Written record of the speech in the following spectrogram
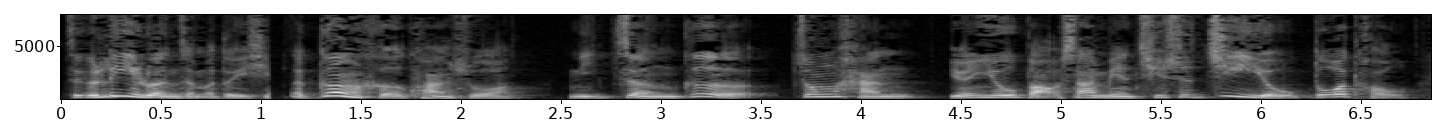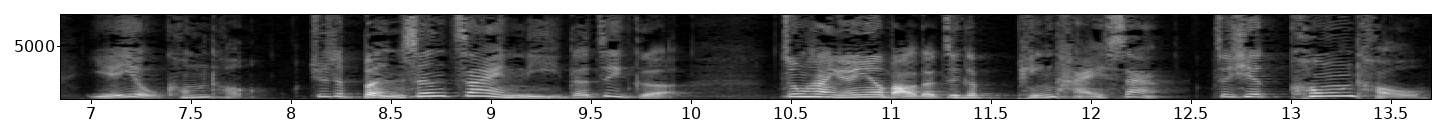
这个利润怎么兑现？那更何况说。你整个中韩原油宝上面其实既有多头也有空头，就是本身在你的这个中韩原油宝的这个平台上，这些空头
